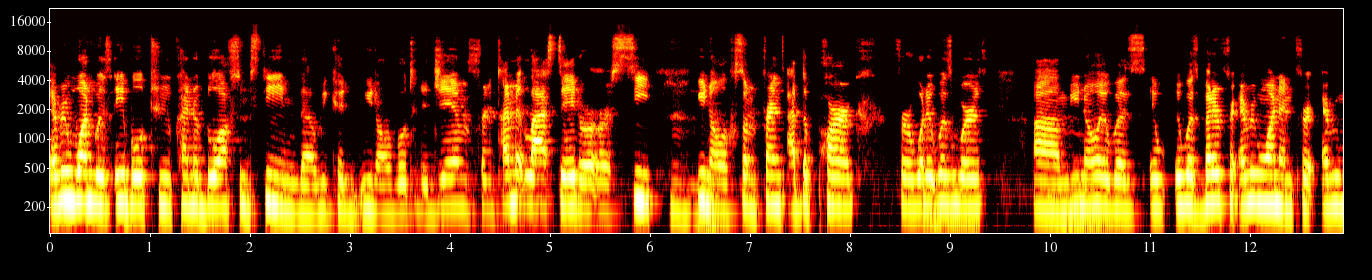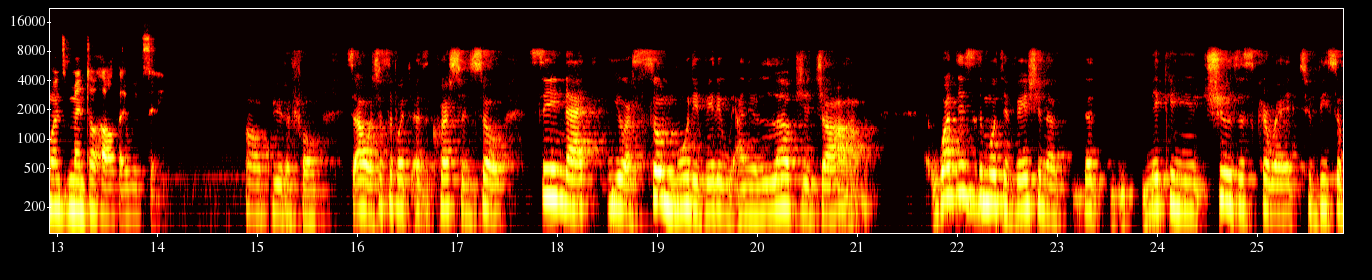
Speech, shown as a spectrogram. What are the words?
everyone was able to kind of blow off some steam that we could, you know, go to the gym for the time it lasted or, or see, mm-hmm. you know, some friends at the park for what it was mm-hmm. worth. Um, you know, it was it, it was better for everyone and for everyone's mental health, I would say. Oh, beautiful. So I was just about as a question. So seeing that you are so motivated and you love your job, what is the motivation of that making you choose this career to be so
